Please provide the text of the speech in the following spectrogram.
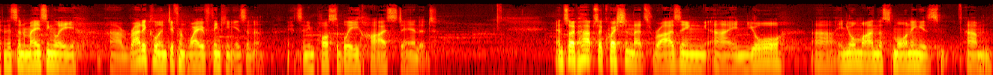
And it's an amazingly uh, radical and different way of thinking, isn't it? It's an impossibly high standard. And so, perhaps a question that's rising uh, in, your, uh, in your mind this morning is um,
